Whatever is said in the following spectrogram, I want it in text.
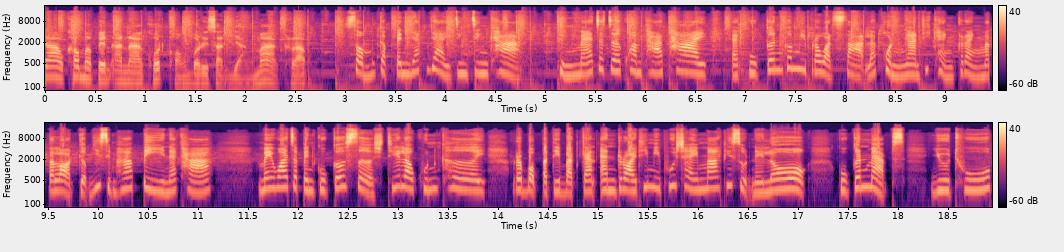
ก้าวเข้ามาเป็นอนาคตของบริษัทอย่างมากครับ สมกับเป็นยักษ์ใหญ่จริง ๆ ค่ะ ถึงแม้จะเจอความท้าทาย แต่ Google ก็มีประวัติศาสตร์และผลงานที่แข็งแกร่งมาตลอดเกือบ 25 ปีนะคะ ไม่ว่าจะเป็น Google Search ที่เราคุ้นเคย ระบบปฏิบัติการ Android ที่มีผู้ใช้มากที่สุดในโลก Google Maps YouTube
